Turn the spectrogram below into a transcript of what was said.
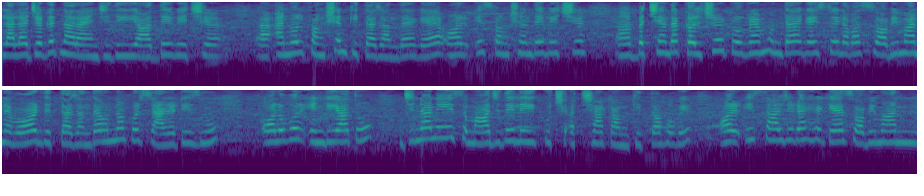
ਲਾਲਾ ਜਗਤ ਨਾਰਾਇਣ ਜੀ ਦੀ ਯਾਦ ਦੇ ਵਿੱਚ ਐਨੂਅਲ ਫੰਕਸ਼ਨ ਕੀਤਾ ਜਾਂਦਾ ਹੈਗਾ ਔਰ ਇਸ ਫੰਕਸ਼ਨ ਦੇ ਵਿੱਚ ਬੱਚਿਆਂ ਦਾ ਕਲਚਰਲ ਪ੍ਰੋਗਰਾਮ ਹੁੰਦਾ ਹੈਗਾ। ਇਸ ਤੋਂ ਇਲਾਵਾ ਸਵਾਭਿਮਾਨ ਅਵਾਰਡ ਦਿੱਤਾ ਜਾਂਦਾ ਹੈ। ਉਹਨਾਂ ਪਰਸਨੈਲਿਟੀਜ਼ ਨੂੰ ਆਲ ਓਵਰ ਇੰਡੀਆ ਤੋਂ, ਜਿਨ੍ਹਾਂ ਨੇ ਸਮਾਜ ਦੇ ਲਈ ਕੁਝ ਅੱਛਾ ਕੰਮ ਕੀਤਾ ਹੋਵੇ। ਔਰ ਇਸ ਸਾਲ ਜਿਹੜਾ ਹੈਗਾ ਸਵਾਭਿਮਾਨ ਸਵਾਭੀਮਾਨ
